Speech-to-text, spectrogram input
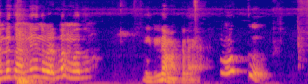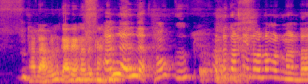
എന്റെ കണ്ണിന്ന് വെള്ളം വന്നു. ഇല്ല മക്കളെ. അല്ല അത് അവൾ കരയണത് അല്ല അല്ല നോക്ക്. എന്റെ കണ്ണിന്ന് വെള്ളം വരണുണ്ടോ.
